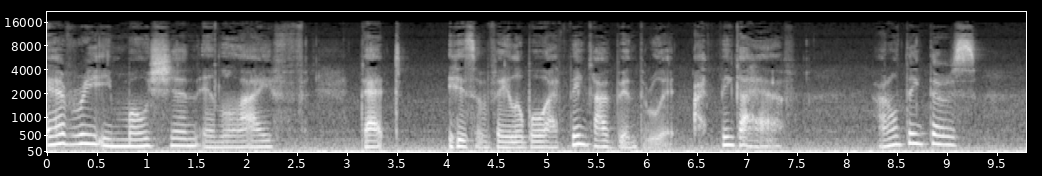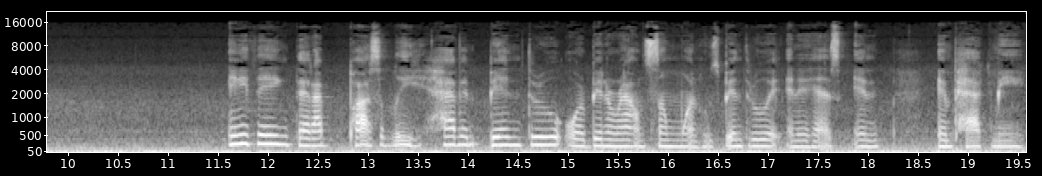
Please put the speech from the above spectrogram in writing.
every emotion in life that is available, I think I've been through it. I think I have. I don't think there's anything that I possibly haven't been through or been around someone who's been through it and it has in, impact me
